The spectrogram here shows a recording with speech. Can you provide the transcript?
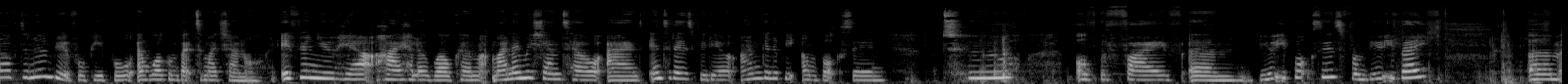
afternoon beautiful people and welcome back to my channel. If you're new here, hi, hello, welcome. My name is Chantel and in today's video I'm going to be unboxing two of the five um, beauty boxes from Beauty Bay. Um,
